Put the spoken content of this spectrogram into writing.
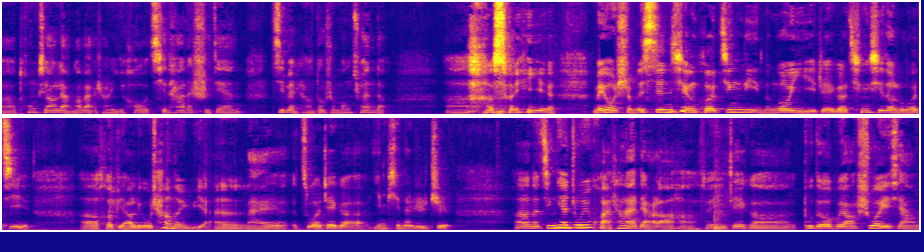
啊，通宵两个晚上以后，其他的时间基本上都是蒙圈的，啊，所以也没有什么心情和精力能够以这个清晰的逻辑，呃，和比较流畅的语言来做这个音频的日志，啊，那今天终于缓上来点了哈，所以这个不得不要说一下，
